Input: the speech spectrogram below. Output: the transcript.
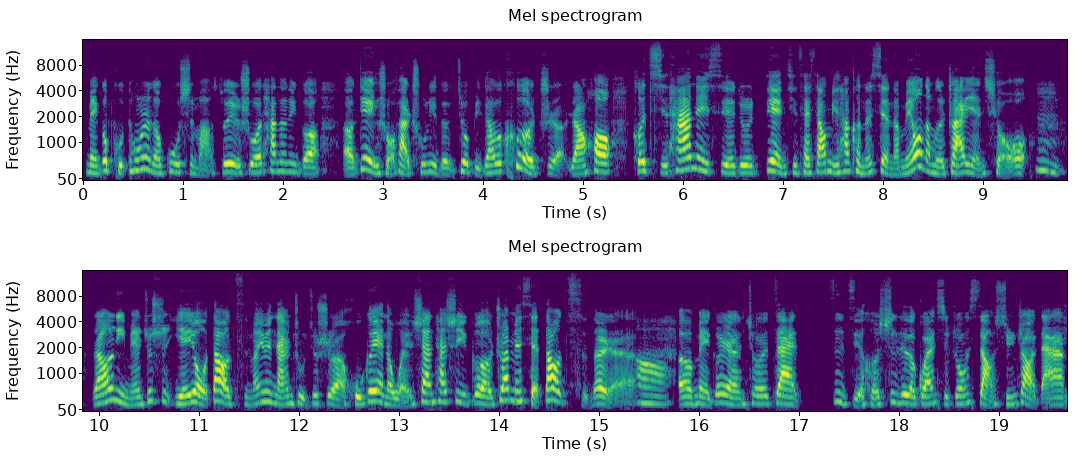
每个普通人的故事嘛，所以说他的那个呃电影手法处理的就比较的克制，然后和其他那些就是电影题材相比，他可能显得没有那么的抓眼球。嗯，然后里面就是也有悼词嘛，因为男主就是胡歌演的文山，他是一个专门写悼词的人。啊，呃，每个人就是在。自己和世界的关系中想寻找答案，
